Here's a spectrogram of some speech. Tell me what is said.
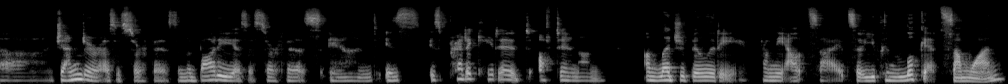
uh, gender as a surface and the body as a surface and is is predicated often on on legibility from the outside. So you can look at someone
